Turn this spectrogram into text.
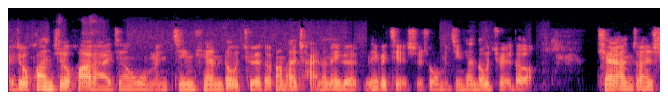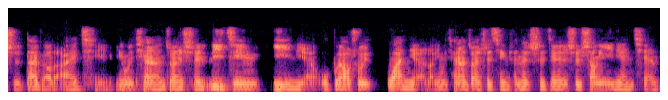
也就换句话来讲，我们今天都觉得刚才柴的那个那个解释说，我们今天都觉得天然钻石代表的爱情，因为天然钻石历经亿年，我不要说万年了，因为天然钻石形成的时间是上亿年前，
